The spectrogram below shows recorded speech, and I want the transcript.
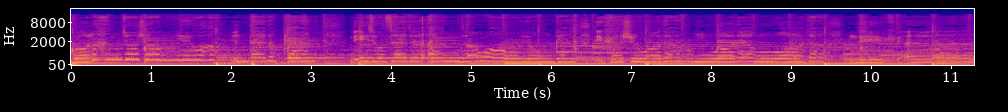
过了很久终于我愿抬头看。你就在对岸等我勇敢你还是我的我的我的你看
